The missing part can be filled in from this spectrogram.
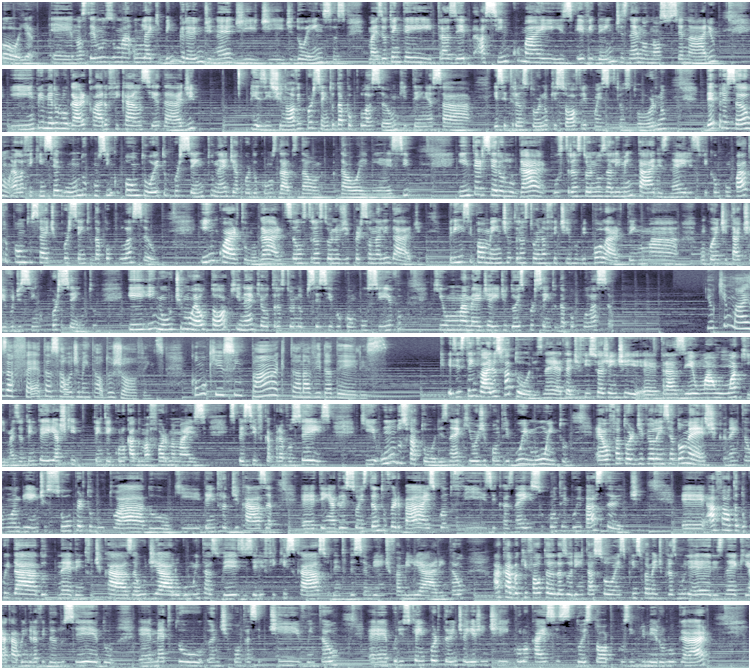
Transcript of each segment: Olha, é, nós temos uma, um leque bem grande né, de, de, de, doenças, mas eu tentei trazer as cinco mais evidentes né, no nosso cenário. E, em primeiro lugar, claro, fica a ansiedade, existe 9% da população que tem essa, esse transtorno, que sofre com esse transtorno. Depressão, ela fica em segundo, com 5,8%, né, de acordo com os dados da, da OMS. E em terceiro lugar, os transtornos alimentares, né? Eles ficam com 4,7% da população. E em quarto lugar, são os transtornos de personalidade, principalmente o transtorno afetivo bipolar, tem uma, um quantitativo de 5%. E em último é o TOC, né? Que é o transtorno obsessivo compulsivo, que uma média aí de 2% da população. E o que mais afeta a saúde mental dos jovens? Como que isso impacta na vida deles? Existem vários fatores, né? É até difícil a gente é, trazer um a um aqui, mas eu tentei, acho que tentei colocar de uma forma mais específica para vocês, que um dos fatores, né, que hoje contribui muito é o fator de violência doméstica, né? Então, um ambiente super tumultuado, que dentro de casa é, tem agressões tanto verbais quanto físicas, né? Isso contribui bastante. É, a falta do cuidado, né, dentro de casa, o diálogo, muitas vezes ele fica escasso dentro desse ambiente familiar. Então, acaba que faltando as orientações, principalmente para as mulheres, né, que acabam engravidando cedo, é, método anticontraceptivo. Então, é por isso que é importante aí a gente colocar esses dois tópicos em primeiro lugar.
